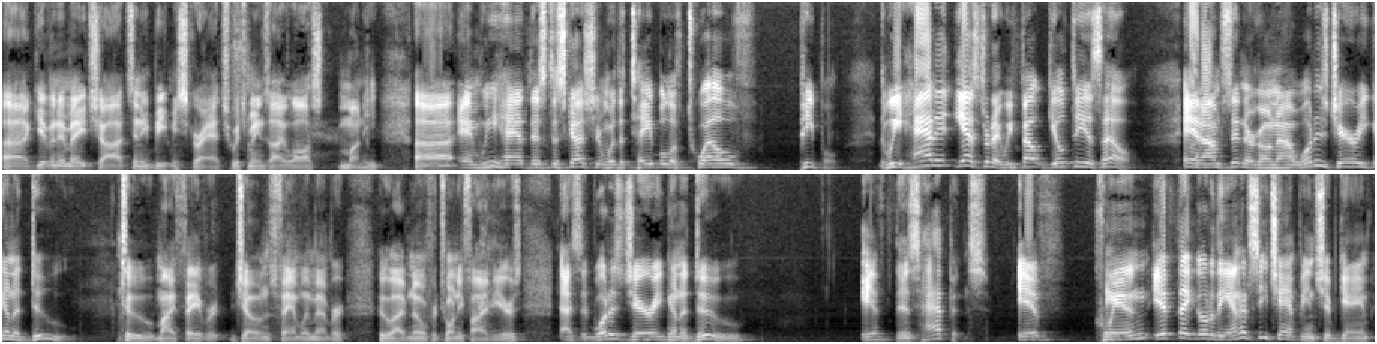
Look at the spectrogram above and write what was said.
uh, giving him eight shots, and he beat me scratch, which means I lost money. Uh, and we had this discussion with a table of twelve people. We had it yesterday. We felt guilty as hell. And I'm sitting there going, now, what is Jerry going to do to my favorite Jones family member, who I've known for 25 years? I said, what is Jerry going to do if this happens? If Quinn, if they go to the NFC championship game,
